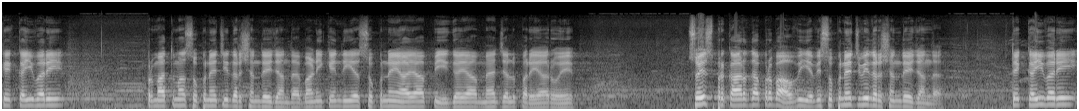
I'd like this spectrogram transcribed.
ਕਿ ਕਈ ਵਾਰੀ ਪ੍ਰਮਾਤਮਾ ਸੁਪਨੇ 'ਚ ਹੀ ਦਰਸ਼ਨ ਦੇ ਜਾਂਦਾ ਬਾਣੀ ਕਹਿੰਦੀ ਹੈ, ਸੁਪਨੇ ਆਇਆ, ਭੀ ਗਿਆ, ਮੈਂ ਜਲ ਭਰਿਆ ਰੋਏ। ਸੋ ਇਸ ਪ੍ਰਕਾਰ ਦਾ ਪ੍ਰਭਾਵ ਵੀ ਹੈ ਵੀ ਸੁਪਨੇ 'ਚ ਵੀ ਦਰਸ਼ਨ ਦੇ ਜਾਂਦਾ ਹੈ। ਤੇ ਕਈ ਵਾਰੀ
